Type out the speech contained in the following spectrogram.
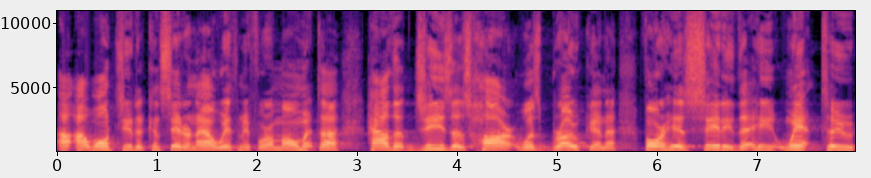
I, I want you to consider now with me for a moment uh, how that Jesus' heart was broken for his city that he went to.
